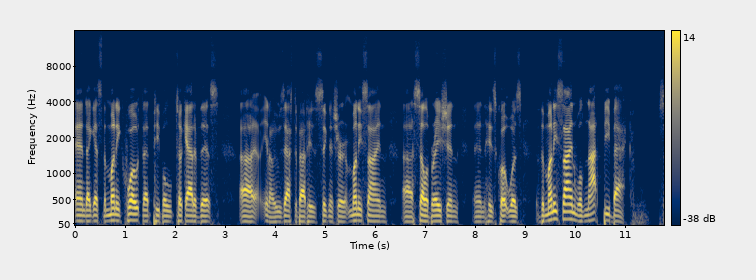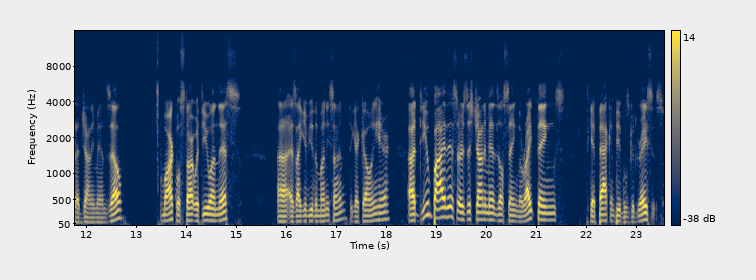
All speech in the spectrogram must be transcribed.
and i guess the money quote that people took out of this uh, you know he was asked about his signature money sign uh, celebration and his quote was the money sign will not be back said johnny manziel mark we'll start with you on this uh, as I give you the money sign to get going here. Uh, do you buy this, or is this Johnny Manziel saying the right things to get back in people's good graces?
